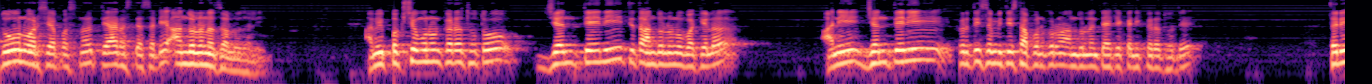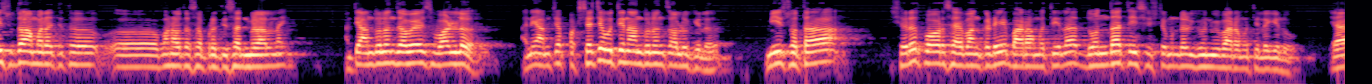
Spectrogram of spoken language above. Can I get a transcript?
दोन वर्षापासून त्या रस्त्यासाठी आंदोलनं चालू झाली. आम्ही पक्ष म्हणून करत होतो. जनतेने तिथं आंदोलन उभं केलं आणि जनतेने कृती समिती स्थापन करून आंदोलन त्या ठिकाणी करत होते. तरीसुद्धा आम्हाला तिथं म्हणावं तसा प्रतिसाद मिळाला नाही. आणि ते आंदोलन ज्यावेळेस वाढलं आणि आमच्या पक्षाच्या वतीनं आंदोलन चालू केलं मी स्वतः शरद पवार साहेबांकडे बारामतीला दोनदा ते शिष्टमंडळ घेऊन मी बारामतीला गेलो या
